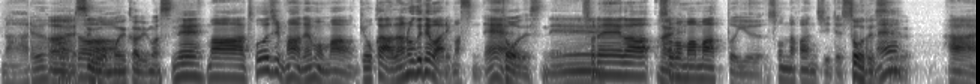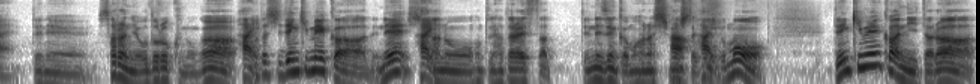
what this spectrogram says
なるほど、はい、すぐ思い浮かびますね。まあ当時まあでもまあ業界アナログではありますんで。そうですね。それがそのままという、そんな感じですかね。そうです。はい。でねさらに驚くのが、はい。私電機メーカーでね、はい。あの本当に働いてたってね前回もお話ししましたけれども、電機メーカーにいたら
